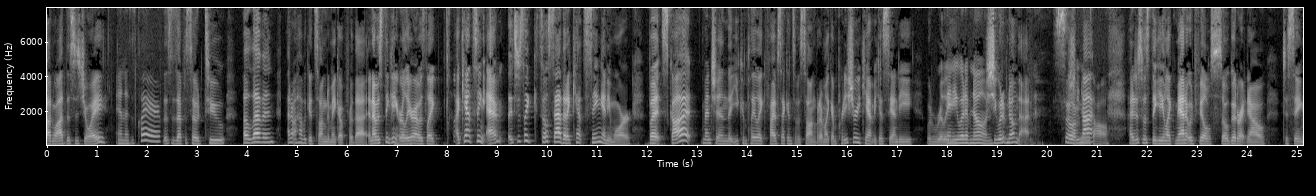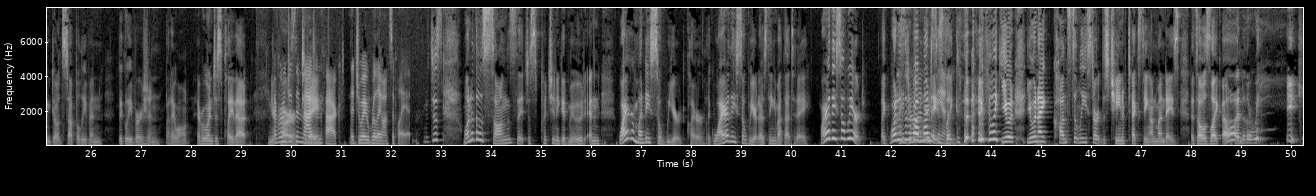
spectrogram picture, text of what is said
Gone WOD. This is Joy. And this is Claire. This is episode 211. I don't have a good song to make up for that. And I was thinking earlier, I was like, I can't sing. ev- It's just like so sad that I can't sing anymore. But Scott mentioned that you can play like five seconds of a song, but I'm like, I'm pretty sure you can't because Sandy would really. And you would have known. She would have known that. So She I'm knows not. all. I just was thinking, like, man, it would feel so good right now to sing "Don't Stop Believin'" the Glee version, but I won't. Everyone, just play that. Everyone just imagine today. the fact that Joy really wants to play it. It's just one of those songs that just put you in a good mood. And why are Mondays so weird, Claire? Like, why are they so weird? I was thinking about that today. Why are they so weird? Like, what is I it about Mondays? Like, I feel like you, you and I constantly start this chain of texting on Mondays. It's always like, oh, another week.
